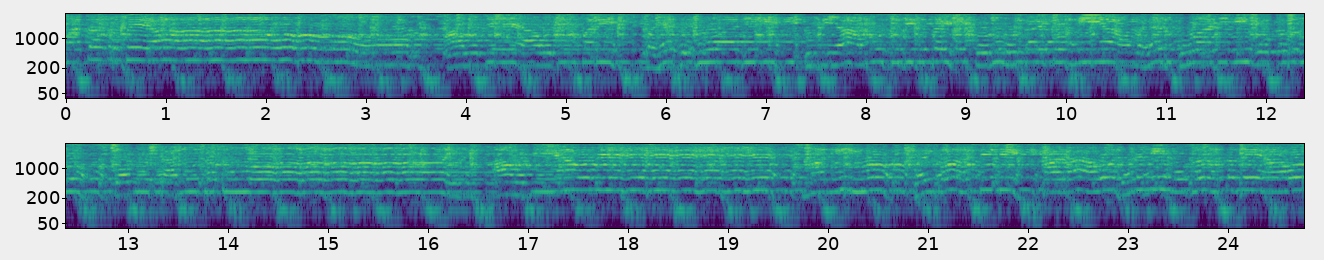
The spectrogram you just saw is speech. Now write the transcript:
માતા રૂપે આવજે આવજે મારી કહે દુનિયાનું સુધી કઈ કરું કઈ અહીંયા મહેશ ભુવાજીની બોટલનું કોનું ચાલુ થતું હોય આવજે આવજે મારી હો ભગવતીની આવો આવો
